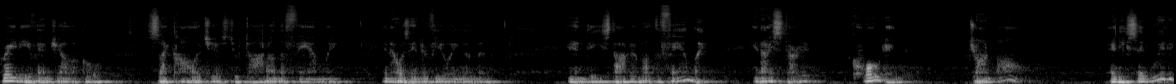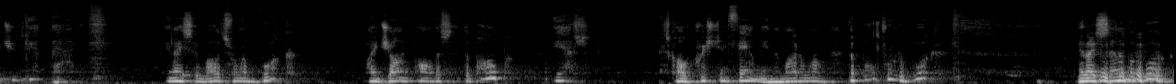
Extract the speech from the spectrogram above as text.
great evangelical psychologist who taught on the family. And I was interviewing him and, and he's talking about the family. And I started quoting John Paul. And he said, Where did you get that? And I said, Well, it's from a book by John Paul the, the Pope. Yes. It's called Christian Family in the Modern World. The Pope wrote a book. And I sent him a book.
